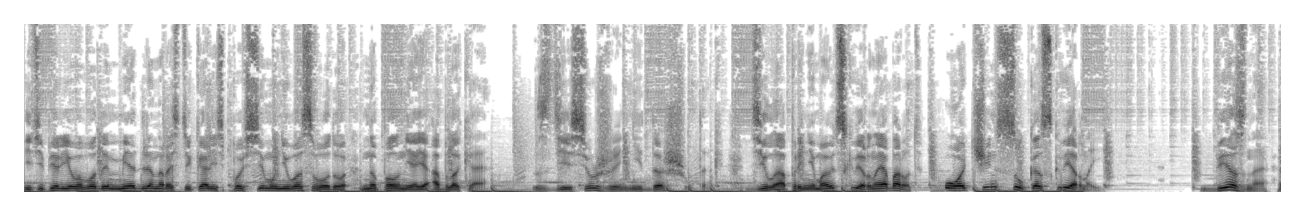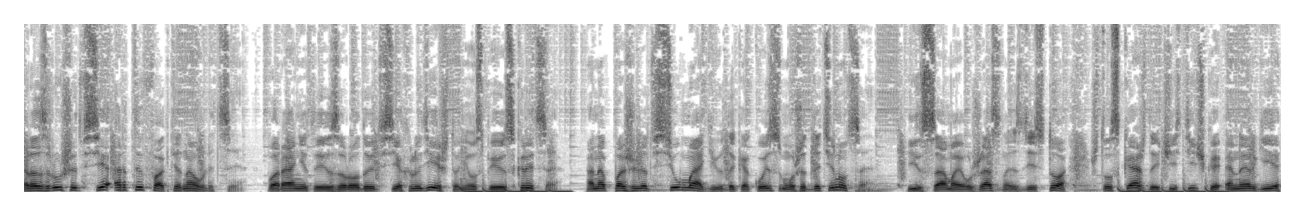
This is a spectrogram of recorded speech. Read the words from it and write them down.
и теперь его воды медленно растекались по всему небосводу, наполняя облака. Здесь уже не до шуток. Дела принимают скверный оборот. Очень, сука, скверный. Бездна разрушит все артефакты на улице. Поранит и изуродует всех людей, что не успеют скрыться. Она пожрет всю магию, до какой сможет дотянуться. И самое ужасное здесь то, что с каждой частичкой энергии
